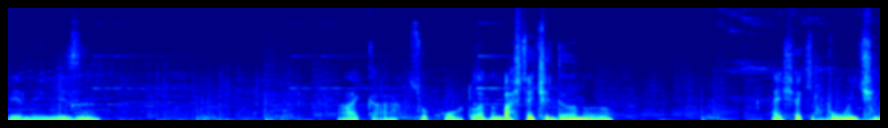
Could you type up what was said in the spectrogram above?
Beleza. Ai, cara, socorro, tô levando bastante dano, viu? Aí, checkpoint.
